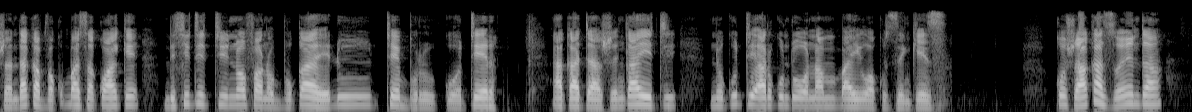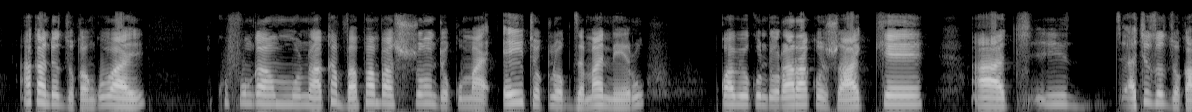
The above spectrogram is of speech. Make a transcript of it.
zvandakabva kubasa kwake ndichiti tinofanobhuka hedu tebhuru kuhotera. Akati hazvingaiti nokuti ari kundoona mubayiwa kuzengeza ko zvaakazoenda akandodzoka nguvai kufunga munhu akabva pamba svondo kuma8 o'clock dzemanheru kwave kundorarako zvake achizodzoka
